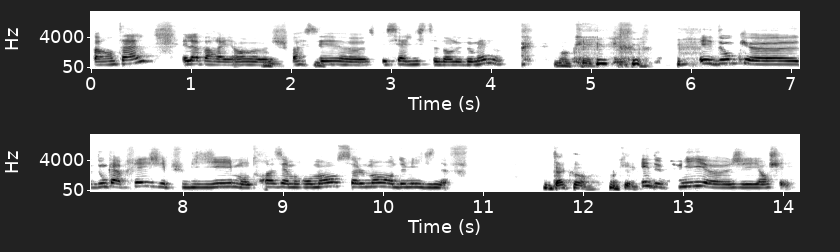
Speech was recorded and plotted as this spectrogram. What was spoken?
parental. Et là pareil, hein, je suis passée euh, spécialiste dans le domaine. Ok. Et donc euh, donc après j'ai publié mon troisième roman seulement en 2019. D'accord. Ok. Et depuis euh, j'ai enchaîné.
